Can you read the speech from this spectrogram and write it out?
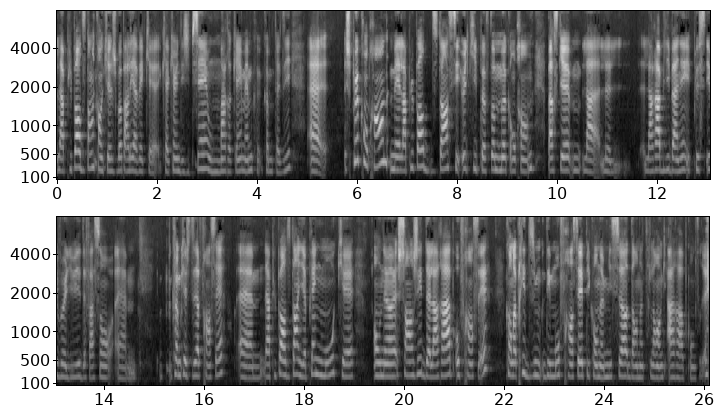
la plupart du temps, quand que je vais parler avec euh, quelqu'un d'égyptien ou marocain, même comme tu as dit, euh, je peux comprendre, mais la plupart du temps, c'est eux qui peuvent pas me comprendre parce que mm, la, l'arabe libanais est plus évolué de façon, euh, comme que je disais le français. la plupart du temps, il y a plein de mots que on a changé de l'arabe au français, qu'on a pris du- des mots français puis qu'on a mis ça dans notre langue arabe, qu'on dirait.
